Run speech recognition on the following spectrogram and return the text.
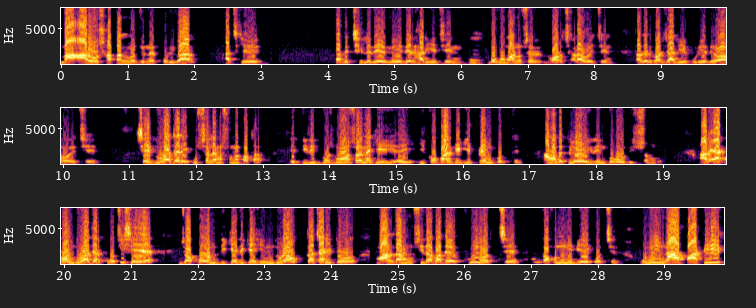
বা আরও সাতান্ন জনের পরিবার আজকে তাদের ছেলেদের মেয়েদের হারিয়েছেন বহু মানুষের ঘর ছাড়া হয়েছেন তাদের ঘর জ্বালিয়ে পুড়িয়ে দেওয়া হয়েছে সেই দু হাজার একুশ সালে আমার শোনা কথা, এই দিলীপ ঘোষ মহাশয় নাকি এই ইকো পার্কে গিয়ে প্রেম করতেন, আমাদের প্রিয় এই রিঙ্কু বৌদির সঙ্গে। আর এখন দু হাজার পঁচিশে যখন দিকে দিকে হিন্দুরা অত্যাচারিত মালদা মুর্শিদাবাদে খুন হচ্ছে, তখন উনি বিয়ে করছেন। উনি না পার্টির,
